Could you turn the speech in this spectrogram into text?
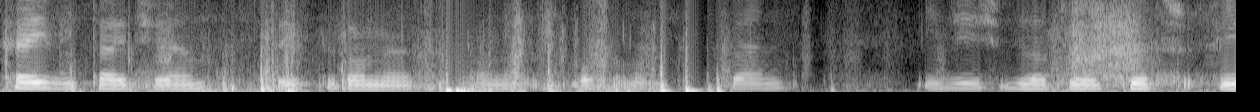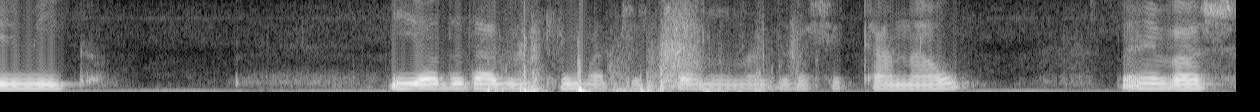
Hej, witajcie. Z tej strony kanał Pokémon psem i dziś wlatuje pierwszy filmik. I od razu tłumaczę czemu nazywa się kanał, ponieważ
